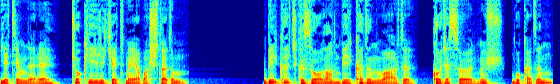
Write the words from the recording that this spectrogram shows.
Yetimlere çok iyilik etmeye başladım. Birkaç kızı olan bir kadın vardı. Kocası ölmüş, bu kadın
